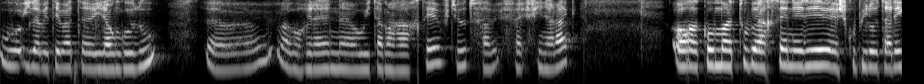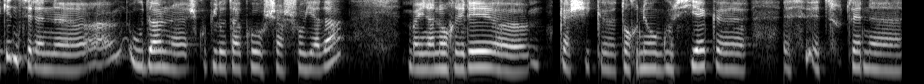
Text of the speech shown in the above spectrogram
hilabete bat iraungo du, uh, agurrilaren uh, arte, uste dut, finalak. Hor, akomatu behar zen ere eskupilotarekin, zeren udan eskupilotako sasoia da, Baina hor ere, uh, kasik uh, torneo guziek uh, ez, ez zuten uh,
